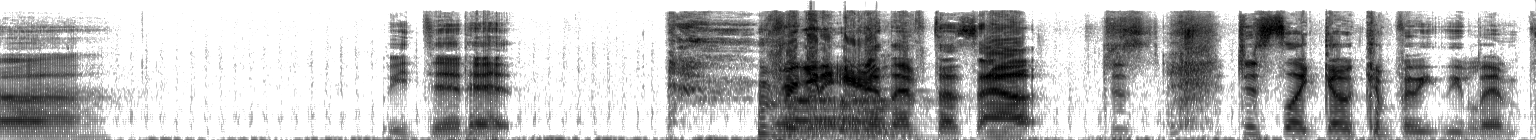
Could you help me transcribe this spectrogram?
uh, we did it. Freaking airlift us out. Just, just like go completely limp.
